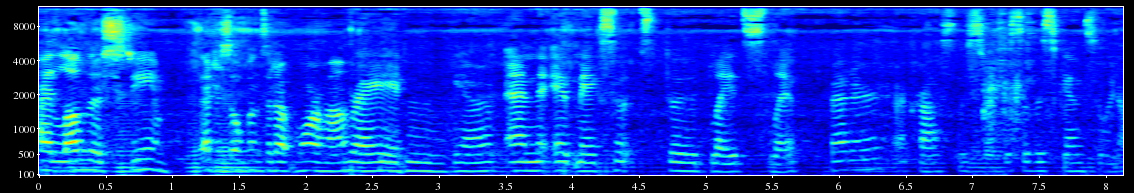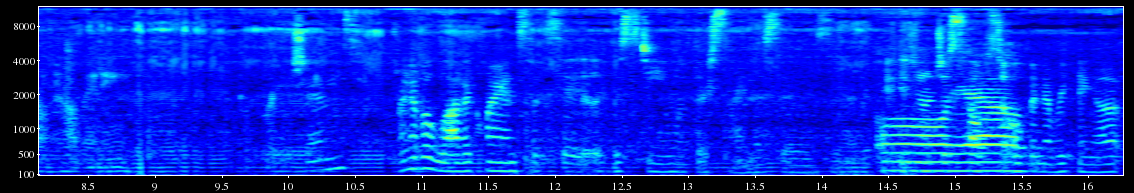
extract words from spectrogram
I love this steam. That just opens it up more, huh? Right. Mm-hmm. Yeah. And it makes it, the blade slip better across the surface of the skin so we don't have any abrasions. I have a lot of clients that say like the steam with their sinuses. And it, you know, Oh, it just helps to open everything up.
